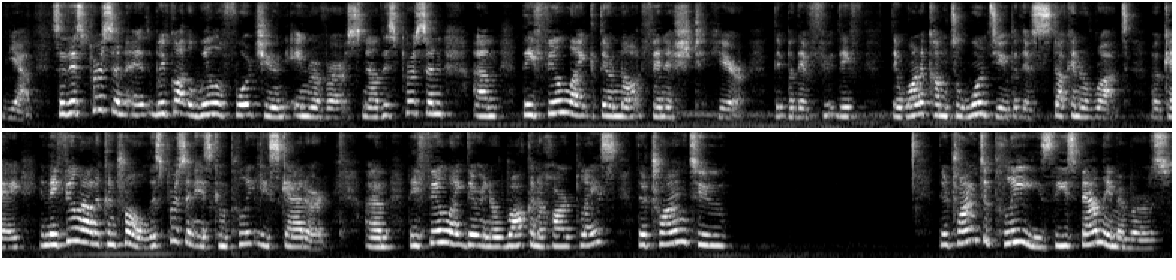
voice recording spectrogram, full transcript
yeah. So this person, is, we've got the Wheel of Fortune in reverse. Now this person, um, they feel like they're not finished here, they, but they they they want to come towards you, but they're stuck in a rut. Okay, and they feel out of control. This person is completely scattered. Um, they feel like they're in a rock and a hard place. They're trying to they're trying to please these family members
